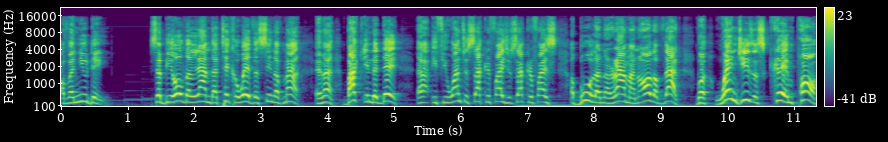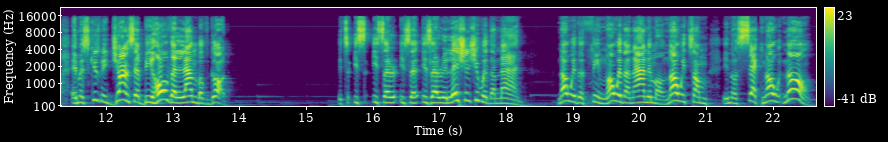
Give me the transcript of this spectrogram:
of a new day. He said, Behold the Lamb that take away the sin of man. Amen. Back in the day, uh, if you want to sacrifice, you sacrifice a bull and a ram and all of that. But when Jesus came, Paul, um, excuse me, John said, Behold the Lamb of God. It's, it's, it's, a, it's, a, it's a relationship with a man, not with a thing, not with an animal, not with some you know sect. No, no,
